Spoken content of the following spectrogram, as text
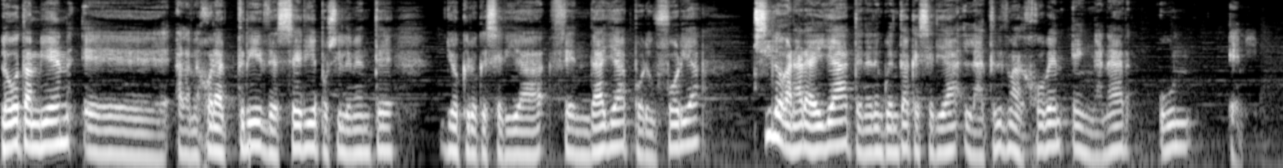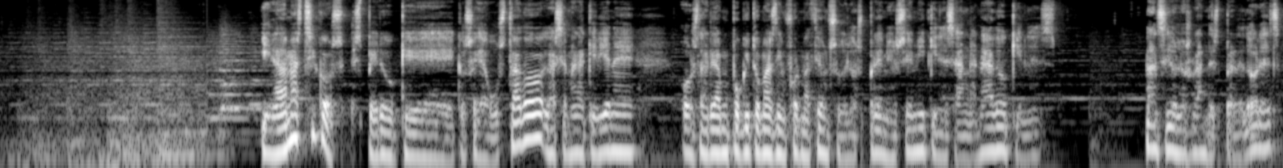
Luego también eh, a la mejor actriz de serie, posiblemente yo creo que sería Zendaya por Euforia si lo ganara ella, tener en cuenta que sería la actriz más joven en ganar un Emmy. Y nada más chicos, espero que, os haya gustado. La semana que viene os daré un poquito más de información sobre los premios Emmy, quiénes han ganado, quiénes han sido los grandes perdedores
